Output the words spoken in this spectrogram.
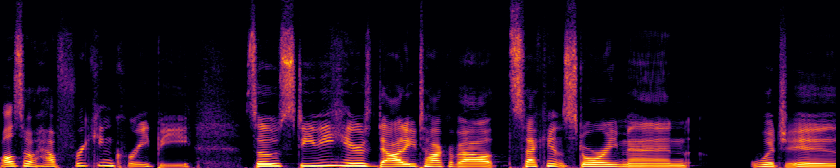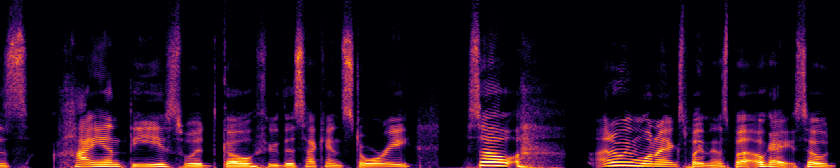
Also, how freaking creepy. So, Stevie hears Dottie talk about second story men, which is high end thieves would go through the second story. So, I don't even want to explain this, but okay. So,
